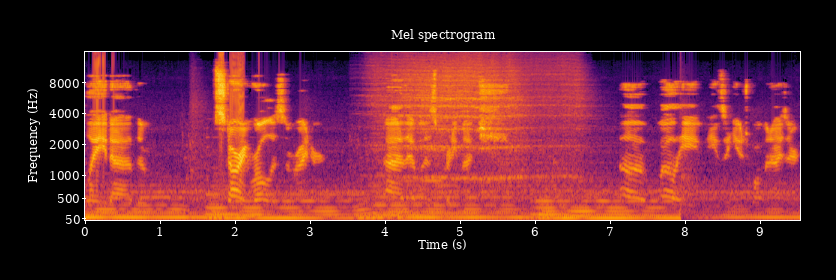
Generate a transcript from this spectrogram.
played uh, the starring role as the writer. Uh, that was pretty much. Uh, well, he, he's a huge womanizer.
